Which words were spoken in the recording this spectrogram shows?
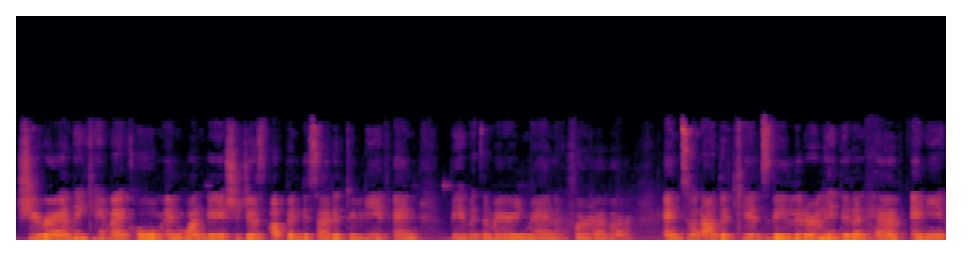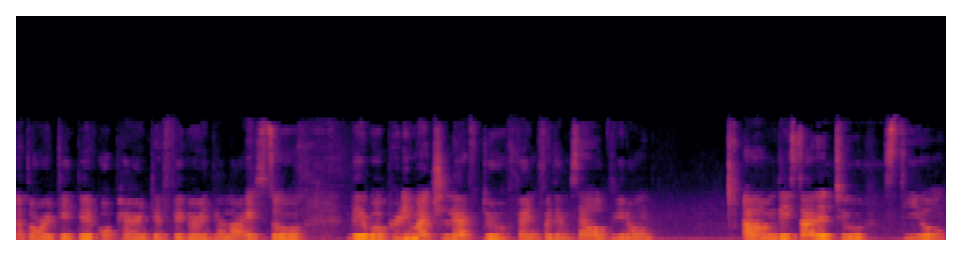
she rarely came back home and one day she just up and decided to leave and be with the married man forever and so now the kids they literally didn't have any authoritative or parentive figure in their lives. So they were pretty much left to fend for themselves you know? Um, they started to steal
